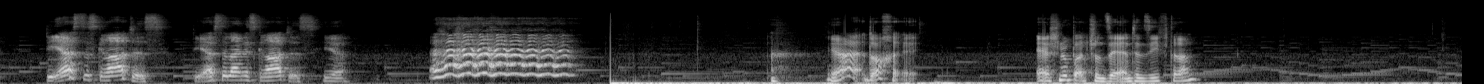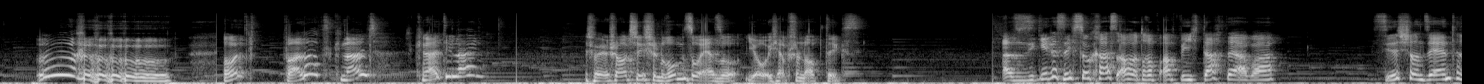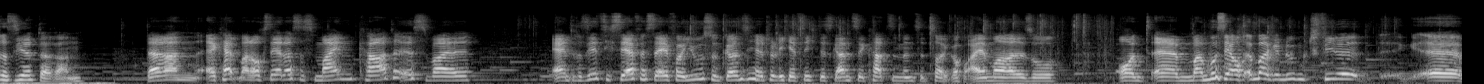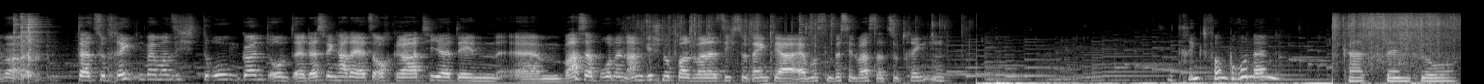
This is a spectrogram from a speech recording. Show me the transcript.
Die erste ist gratis. Die erste Line ist gratis. Hier. ja, doch. Er schnuppert schon sehr intensiv dran. Uh. Und? Ballert? Knallt? Knallt die Line? Ich meine, er schaut sich schon rum, so er so, yo, ich habe schon Optics. Also sie geht jetzt nicht so krass drauf ab, wie ich dachte, aber sie ist schon sehr interessiert daran. Daran erkennt man auch sehr, dass es meine Karte ist, weil er interessiert sich sehr für Safer Use und gönnt sich natürlich jetzt nicht das ganze Katzenminze-Zeug auf einmal so. Und ähm, man muss ja auch immer genügend viel äh, dazu trinken, wenn man sich Drogen gönnt. Und äh, deswegen hat er jetzt auch gerade hier den ähm, Wasserbrunnen angeschnuppert, weil er sich so denkt, ja, er muss ein bisschen was dazu trinken. Sie trinkt vom Brunnen. Katzenklo,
